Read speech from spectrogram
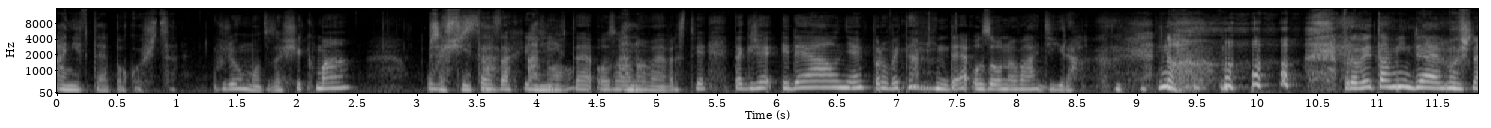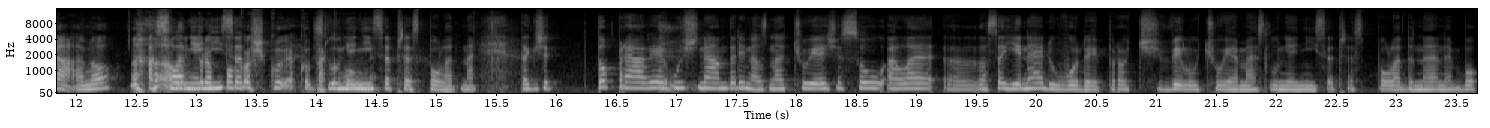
ani v té pokožce. Už jdou moc ze šikma, Přesně už se tak. zachytí ano, v té ozónové ano. vrstvě. Takže ideálně pro vitamin D ozónová díra. No, pro vitamin D možná ano, a ale pro pokožku se, jako slunění ne. se přes poledne. Takže to právě už nám tedy naznačuje, že jsou ale eh, zase jiné důvody, proč vylučujeme slunění se přes poledne nebo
